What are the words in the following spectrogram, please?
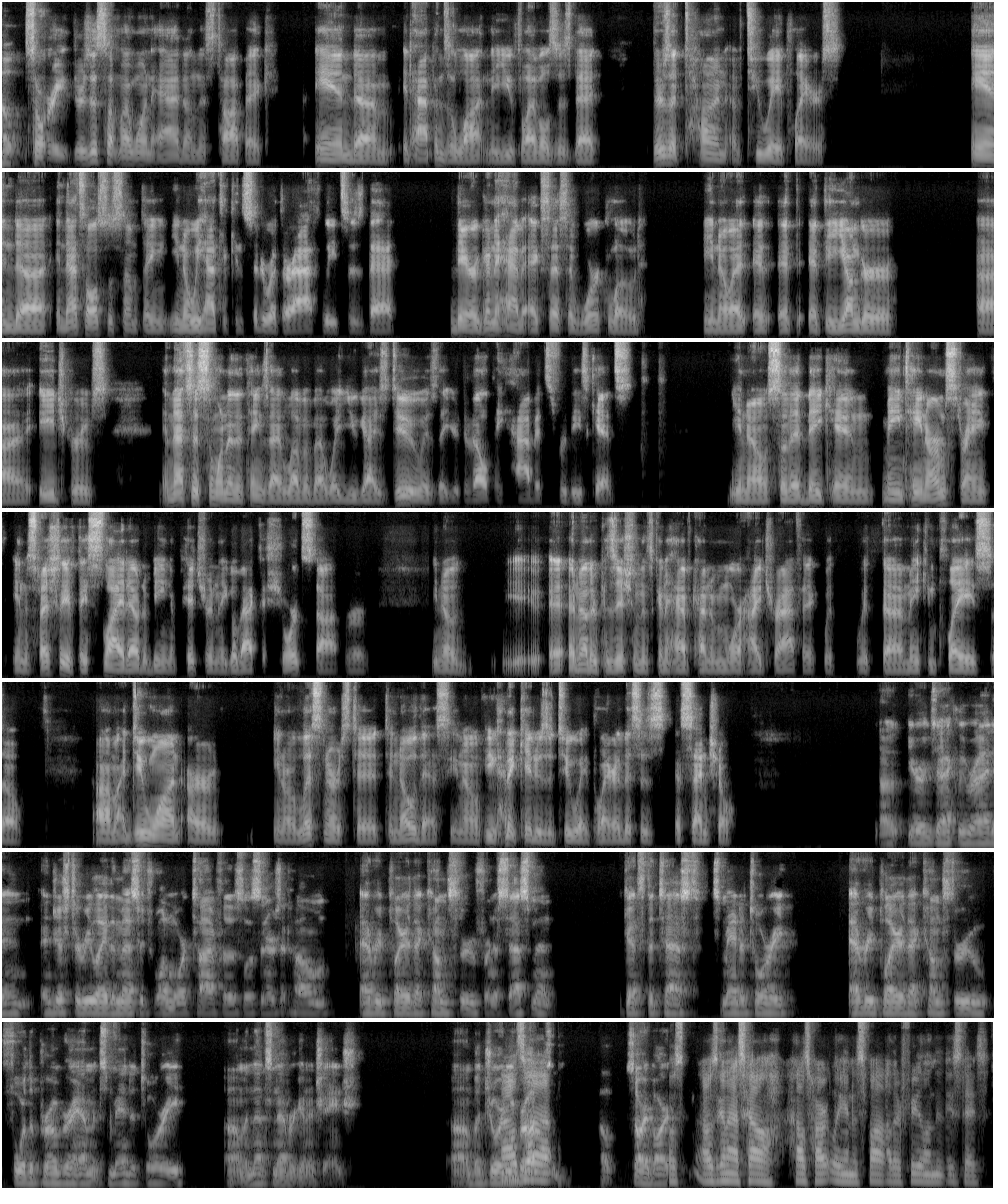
Oh, sorry. There's just something I want to add on this topic, and um, it happens a lot in the youth levels. Is that there's a ton of two way players, and uh, and that's also something you know we have to consider with our athletes is that they're going to have excessive workload, you know, at, at at the younger uh, age groups and that's just one of the things i love about what you guys do is that you're developing habits for these kids you know so that they can maintain arm strength and especially if they slide out of being a pitcher and they go back to shortstop or you know another position that's going to have kind of more high traffic with with uh, making plays so um, i do want our you know listeners to to know this you know if you got a kid who's a two-way player this is essential uh, you're exactly right. And and just to relay the message one more time for those listeners at home, every player that comes through for an assessment gets the test. It's mandatory. Every player that comes through for the program, it's mandatory, um, and that's never going to change. Um, but Jordan, brought, uh, oh, sorry, Bart. I was, was going to ask how how's Hartley and his father feeling these days.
